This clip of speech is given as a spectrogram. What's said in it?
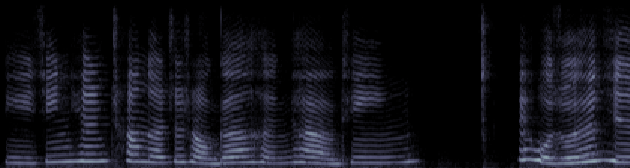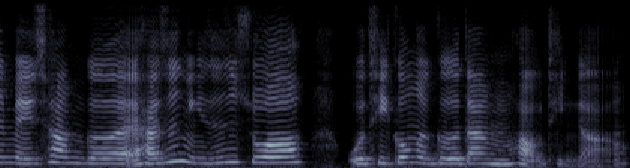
你今天唱的这首歌很好听。哎、我昨天其实没唱歌哎，还是你是说我提供的歌单很好听啊？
